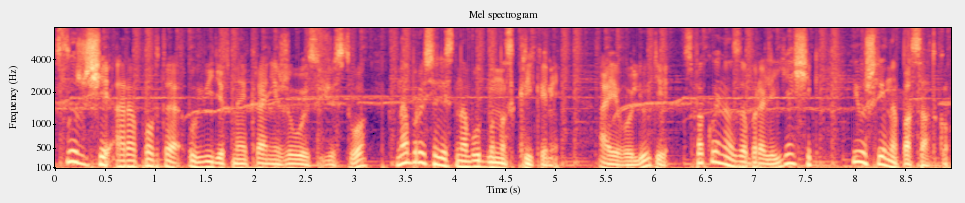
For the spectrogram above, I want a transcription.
Служащие аэропорта, увидев на экране живое существо, набросились на Вудмана с криками, а его люди спокойно забрали ящик и ушли на посадку.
